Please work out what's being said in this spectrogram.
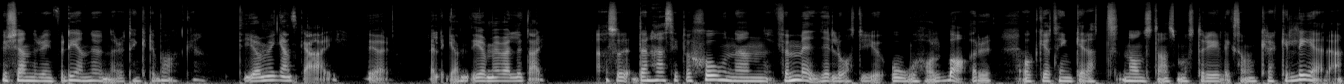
Hur känner du inför det nu när du tänker tillbaka? Det gör mig ganska arg. Det gör det. Eller det gör mig väldigt arg. Alltså den här situationen för mig låter ju ohållbar. Och jag tänker att någonstans måste det ju liksom krackelera.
